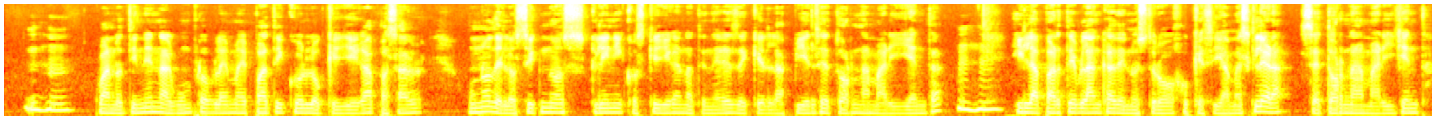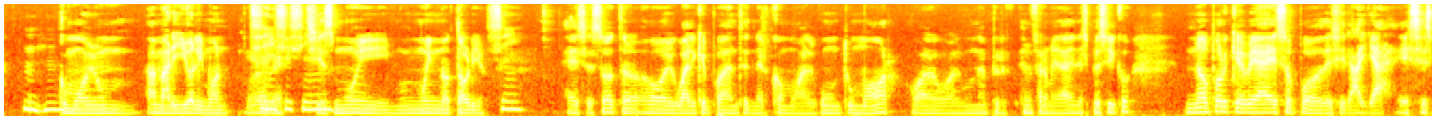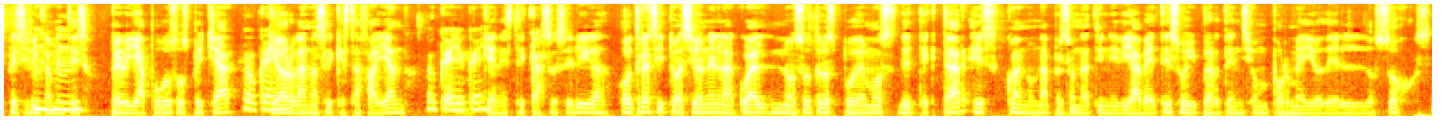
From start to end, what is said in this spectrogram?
Cuando tienen algún problema hepático, lo que llega a pasar, uno de los signos clínicos que llegan a tener es de que la piel se torna amarillenta y la parte blanca de nuestro ojo que se llama esclera se torna amarillenta, como un amarillo limón. Sí, sí, sí. Sí, es muy, muy, muy notorio. Sí. Ese es otro, o igual que puedan tener como algún tumor o algo, alguna enfermedad en específico. No porque vea eso puedo decir, ah, ya, es específicamente eso, pero ya puedo sospechar qué órgano es el que está fallando, Ok, ok. que en este caso es el hígado. Otra situación en la cual nosotros podemos detectar es cuando una persona tiene diabetes o hipertensión por medio de los ojos.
